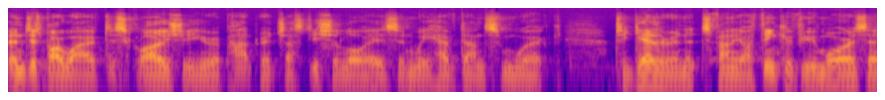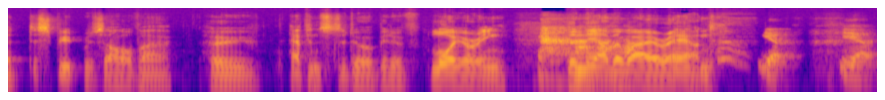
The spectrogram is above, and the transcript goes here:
and just by way of disclosure, you're a partner at Justitia Lawyers, and we have done some work together. And it's funny, I think of you more as a dispute resolver who happens to do a bit of lawyering than the other way around. Yeah, yeah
